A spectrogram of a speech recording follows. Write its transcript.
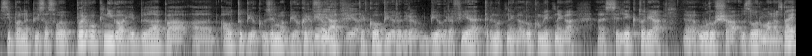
si pa napisal svojo prvo knjigo, je bila pa uh, autobiografija, oziroma biografija, Biografija, tako biogra biografija trenutnega rokometnega uh, selektorja uh, Uroša Zormana. Zdaj,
